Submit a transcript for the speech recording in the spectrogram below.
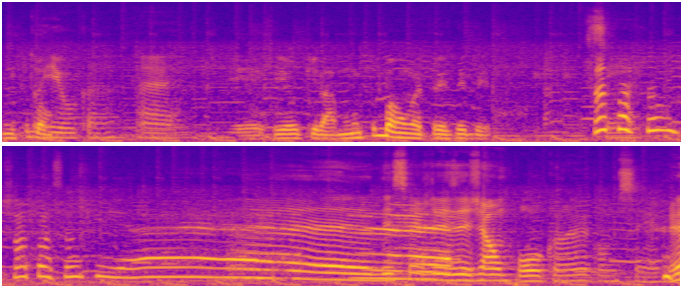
Muito Do bom. Ryu, cara. É. Esse Ryugi lá, muito bom o 3D dele. Só atuação, só atuação que é. É, deixa eu desejar um pouco, né? Como sempre.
